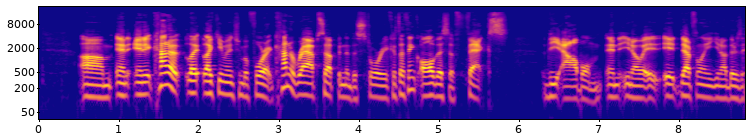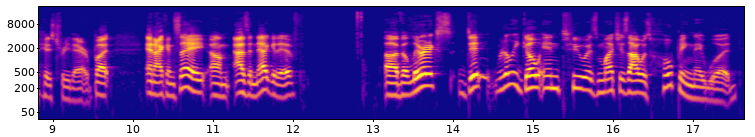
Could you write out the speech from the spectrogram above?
Um, and and it kind of like like you mentioned before, it kind of wraps up into the story because I think all this affects the album, and you know it, it definitely you know there's a history there. But and I can say um, as a negative, uh, the lyrics didn't really go into as much as I was hoping they would.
